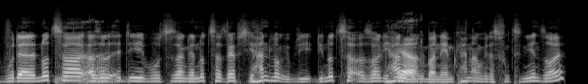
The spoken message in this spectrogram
wo der Nutzer, also die, wo sozusagen der Nutzer selbst die Handlung die, die Nutzer soll die Handlung Ja. übernehmen. Keine Ahnung, wie das funktionieren soll.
